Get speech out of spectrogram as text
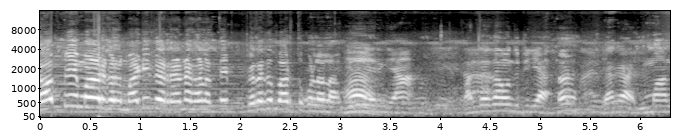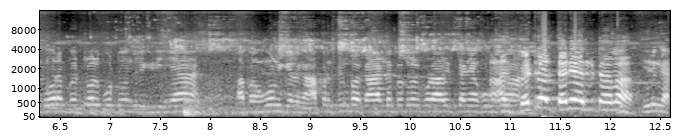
தம்பிமார்கள் மடிந்த ரணகலத்தை பிறகு பார்த்துக் கொள்ளலாம். வந்ததான் வந்துட்டீங்க. ஏங்க இம்மா தூரம் பெட்ரோல் போட்டு வந்திருக்கிறீங்க. அப்புறம் ஊனு கேளுங்க. அப்புறம் திரும்ப காலைல பெட்ரோல் போட அதுக்கு தனியா அது கொடுக்கணும் பெட்ரோல் தனியா இருக்கட்டாங்களா இருங்க.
